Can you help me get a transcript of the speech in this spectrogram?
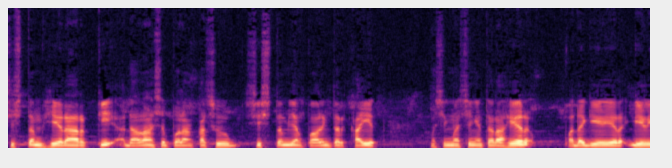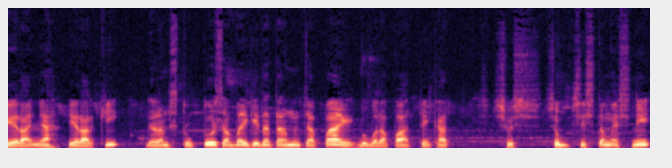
sistem hierarki adalah seperangkat subsistem yang paling terkait. Masing-masing yang terakhir pada gilir gilirannya hierarki dalam struktur sampai kita telah mencapai beberapa tingkat subsistem SD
